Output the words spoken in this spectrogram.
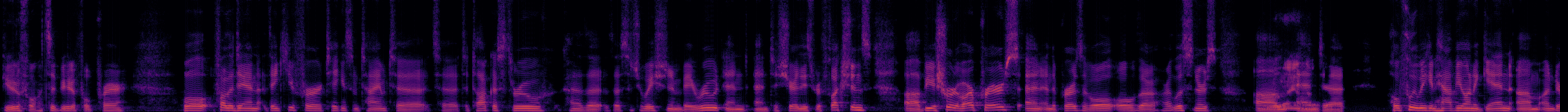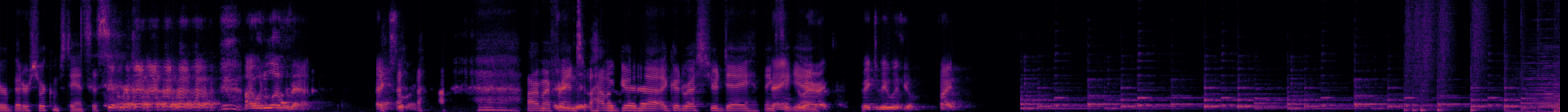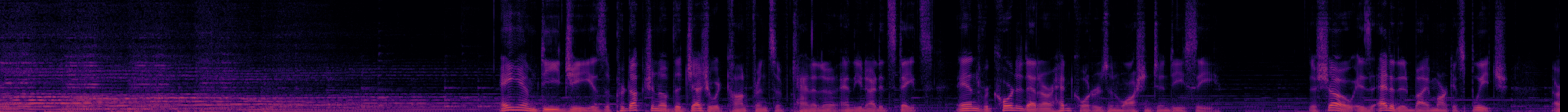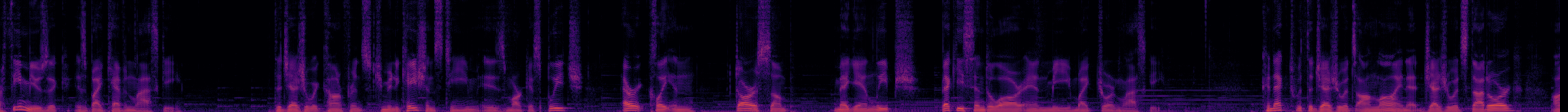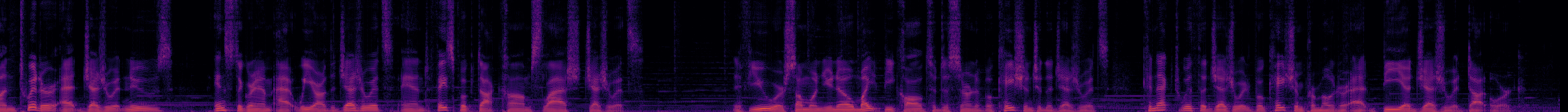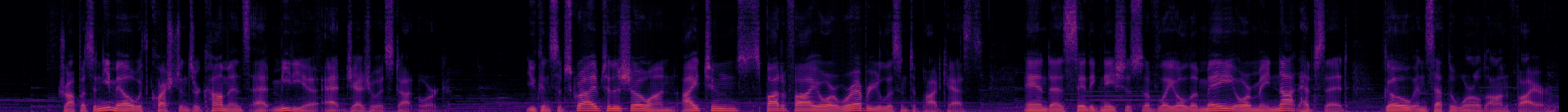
Beautiful. It's a beautiful prayer. Well, Father Dan, thank you for taking some time to, to, to talk us through kind of the, the situation in Beirut and, and to share these reflections. Uh, be assured of our prayers and, and the prayers of all, all of the, our listeners. Um, and uh, hopefully we can have you on again um, under better circumstances. I would love that. Excellent. All right, my Very friend. Good. Have a good uh, a good rest of your day. Thanks Thank again. You, Eric. Great to be with you. Bye. AMDG is a production of the Jesuit Conference of Canada and the United States and recorded at our headquarters in Washington, D.C. The show is edited by Marcus Bleech. Our theme music is by Kevin Laskey. The Jesuit Conference communications team is Marcus Bleech, Eric Clayton, Dara Sump, Megan Leach, Becky Sindelar, and me, Mike Jordan Laskey. Connect with the Jesuits online at jesuits.org, on Twitter at Jesuit News, Instagram at We Are the Jesuits, and Facebook.com slash Jesuits. If you or someone you know might be called to discern a vocation to the Jesuits, connect with a Jesuit vocation promoter at beajesuit.org. Drop us an email with questions or comments at media at jesuits.org. You can subscribe to the show on iTunes, Spotify, or wherever you listen to podcasts. And as St. Ignatius of Loyola may or may not have said, go and set the world on fire.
